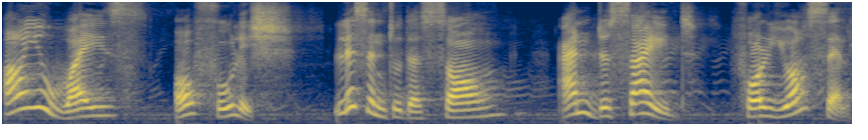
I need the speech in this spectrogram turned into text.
Are you wise or foolish? Listen to the song and decide for yourself.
